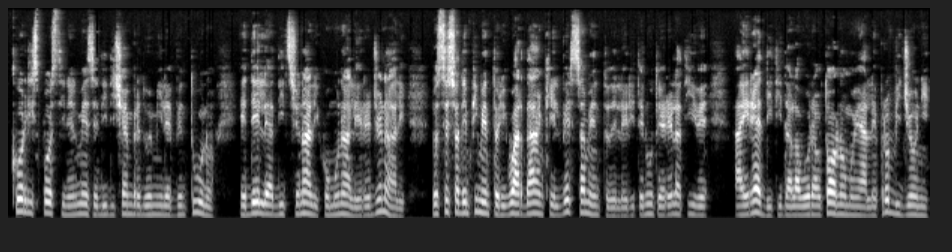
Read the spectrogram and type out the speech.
corrisposti nel mese di dicembre 2021 e delle addizionali comunali e regionali, lo stesso adempimento riguarda anche il versamento delle ritenute relative ai redditi da lavoro autonomo e alle provvigioni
